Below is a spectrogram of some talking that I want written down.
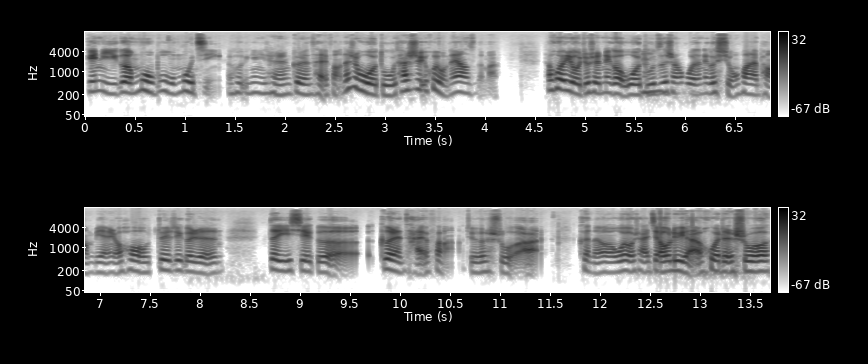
给你一个幕布幕景，然后给你产生个人采访。但是我读他是会有那样子的嘛，他会有就是那个我独自生活的那个熊放在旁边，然后对这个人。的一些个个人采访，就是说啊，可能我有啥焦虑啊，或者说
